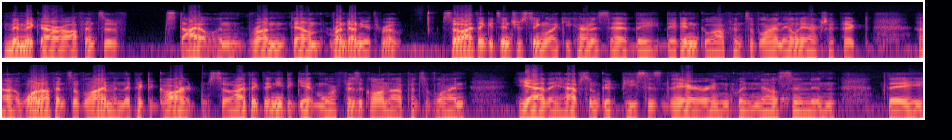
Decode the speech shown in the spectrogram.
mimic our offensive style and run down run down your throat. So I think it's interesting, like you kind of said, they, they didn't go offensive line. They only actually picked uh, one offensive lineman. They picked a guard. So I think they need to get more physical on the offensive line. Yeah, they have some good pieces there in Quenton Nelson, and they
